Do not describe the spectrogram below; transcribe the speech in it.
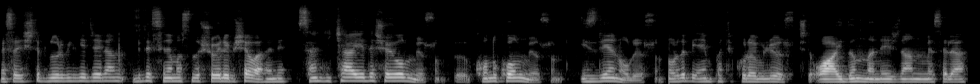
Mesela işte Nuri Bilge Ceylan bir de sinemasında şöyle bir şey var. Hani sen hikayede şey olmuyorsun. e, Konuk olmuyorsun. izleyen oluyorsun. Orada bir empati kurabiliyorsun. İşte o Aydın'la Necla'nın mesela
